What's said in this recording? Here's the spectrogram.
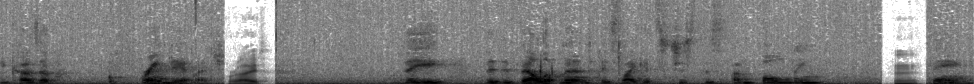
because of brain damage, Right. the the development is like it's just this unfolding Mm. thing,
